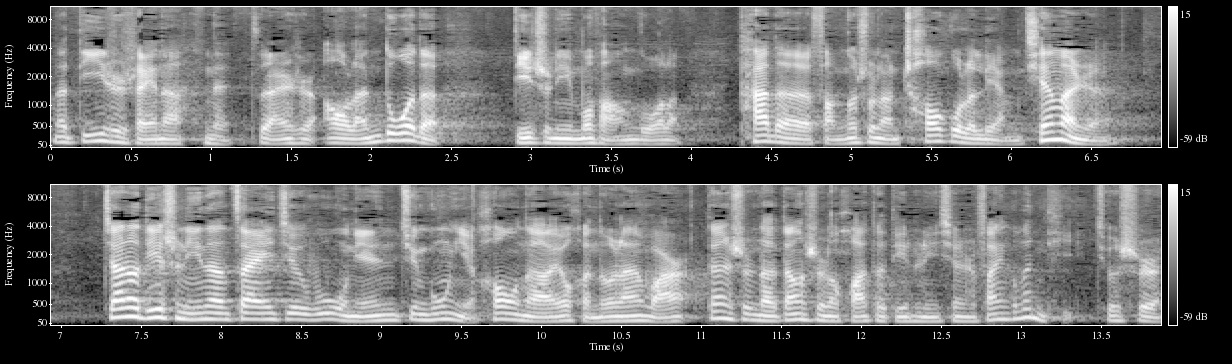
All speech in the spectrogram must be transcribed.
那第一是谁呢？那自然是奥兰多的迪士尼魔法王国了。它的访客数量超过了两千万人。加州迪士尼呢，在一九五五年竣工以后呢，有很多人来玩，但是呢，当时的华特迪士尼先生发现一个问题，就是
